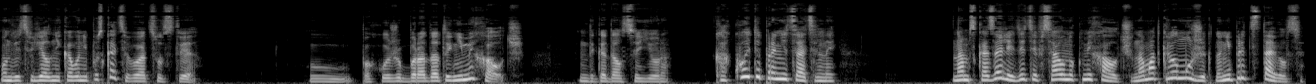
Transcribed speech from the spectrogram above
Он ведь велел никого не пускать в его отсутствие. У, похоже, бородатый не Михалыч, догадался Юра. Какой ты проницательный! Нам сказали, идите в сауну к Михалычу. Нам открыл мужик, но не представился.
